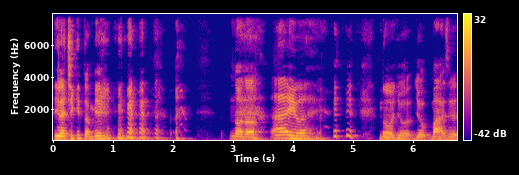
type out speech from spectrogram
y la chiqui también. No, no, Ay, ma. no, yo, yo, más, ese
